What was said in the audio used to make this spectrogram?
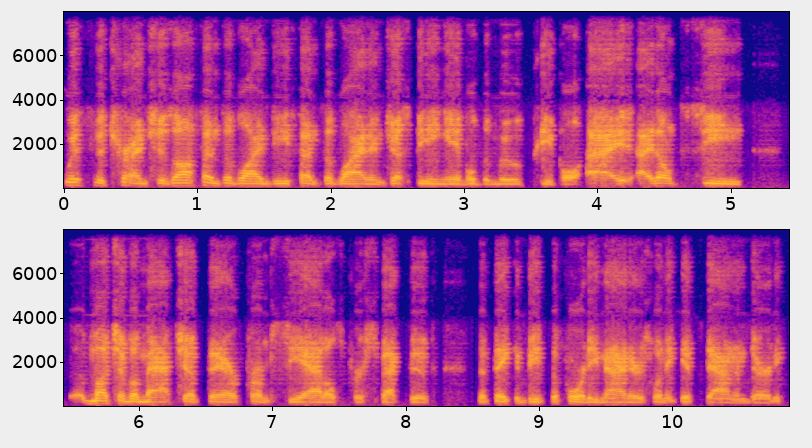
with the trenches, offensive line, defensive line, and just being able to move people. I, I don't see much of a matchup there from Seattle's perspective that they can beat the 49ers when it gets down and dirty.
